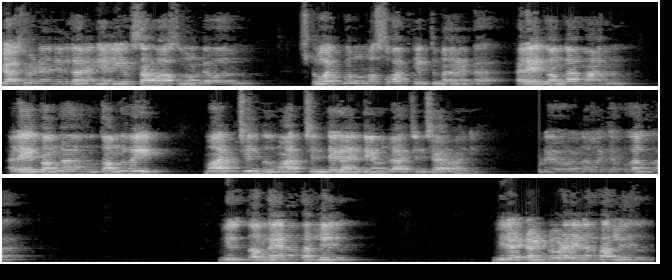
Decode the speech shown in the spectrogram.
జాషువా డానియల్ గారని ఎలియఫ్ సహవాసంలో ఉండేవారు. స్టువర్ట్ పురంలో స్వార్థ చెప్తున్నారంట. అరే దొంగ మారు. అరే దొంగ నువ్వు దొంగవి మార్పు చెందు మార్పు చెందితే కానీ దేవుని రాజ్యం చేరవని ఇప్పుడు ఎవరైనా అలా చెప్పగలరా? మీరు దొంగ అయినా పర్లేదు. మీరు ఎట్టంటి వాడైనా పర్లేదు.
